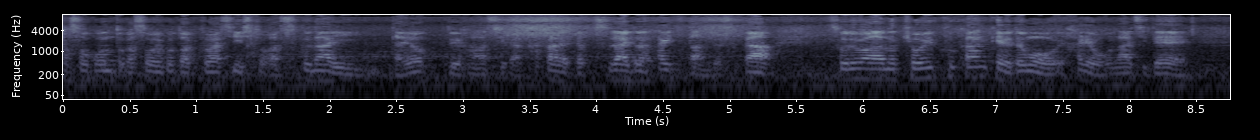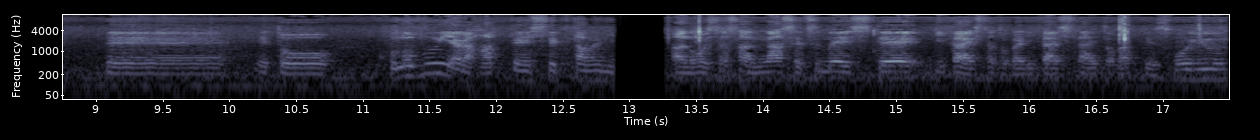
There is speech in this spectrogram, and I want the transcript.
パソコンとかそういうことは詳しい人が少ないんだよっていう話が書かれたスライドに入ってたんですがそれはあの教育関係でもやはり同じでで、えっと、この分野が発展していくためにあのお医者さんが説明して理解したとか理解しないとかっていうそういう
